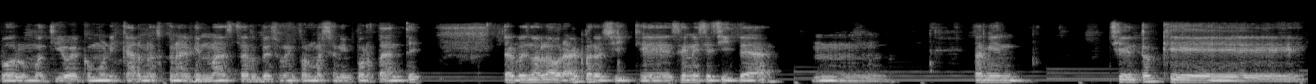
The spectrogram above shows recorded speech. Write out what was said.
por un motivo de comunicarnos con alguien más, tal vez una información importante tal vez no laboral, pero sí que se necesite dar. Mm, también siento que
